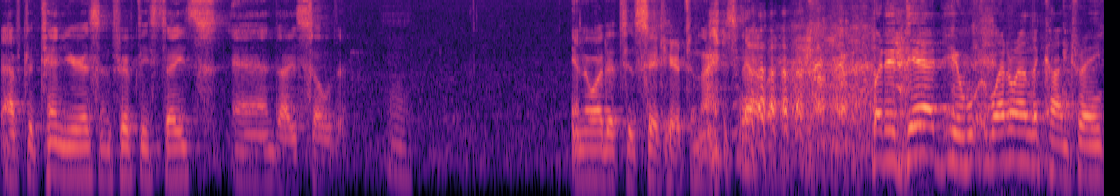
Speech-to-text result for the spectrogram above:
after 10 years in 50 states, and I sold it in order to sit here tonight. But it did, you went around the country.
